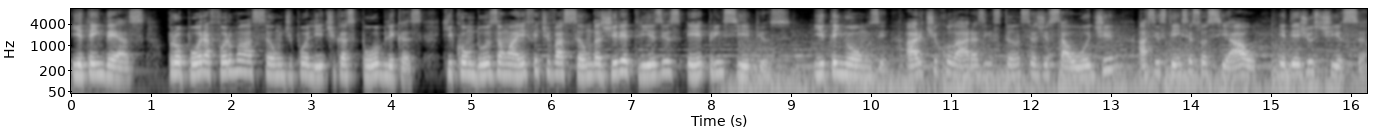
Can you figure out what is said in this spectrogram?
Item 10. Propor a formulação de políticas públicas que conduzam à efetivação das diretrizes e princípios. Item 11. Articular as instâncias de saúde, assistência social e de justiça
